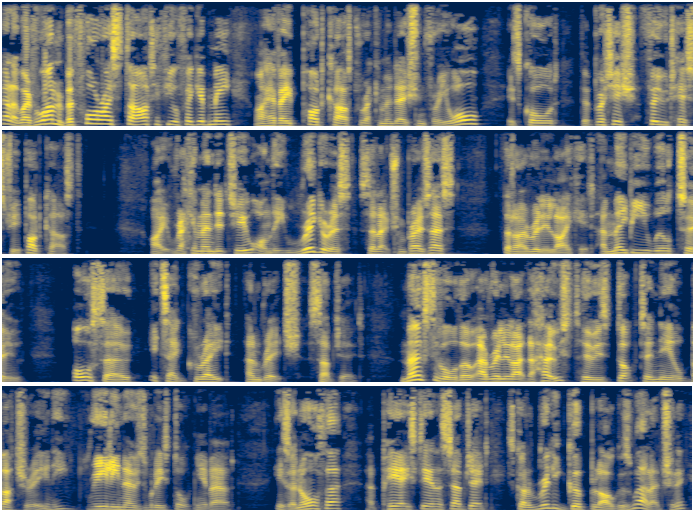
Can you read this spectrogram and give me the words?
Hello, everyone. Before I start, if you'll forgive me, I have a podcast recommendation for you all. It's called the British Food History Podcast. I recommend it to you on the rigorous selection process that I really like it, and maybe you will too. Also, it's a great and rich subject. Most of all, though, I really like the host, who is Dr. Neil Buttery, and he really knows what he's talking about. He's an author, a PhD in the subject. He's got a really good blog as well, actually.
